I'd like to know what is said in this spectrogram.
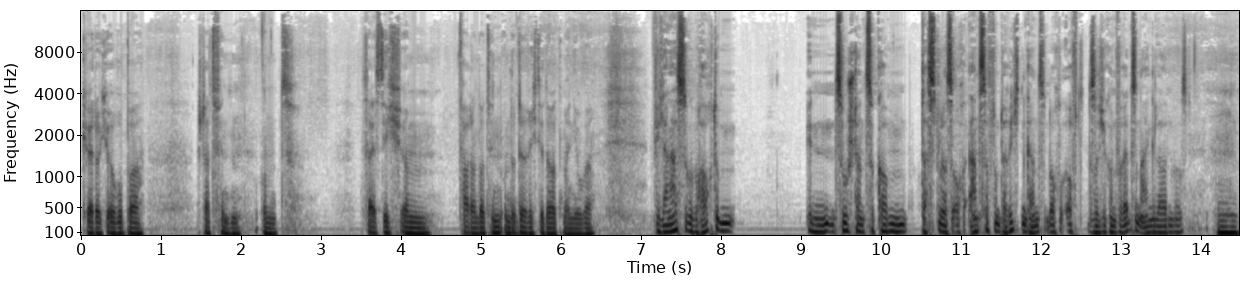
quer durch Europa stattfinden. Und das heißt, ich ähm, fahre dann dorthin und unterrichte dort mein Yoga. Wie lange hast du gebraucht, um in einen Zustand zu kommen, dass du das auch ernsthaft unterrichten kannst und auch auf solche Konferenzen eingeladen wirst? Mhm.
